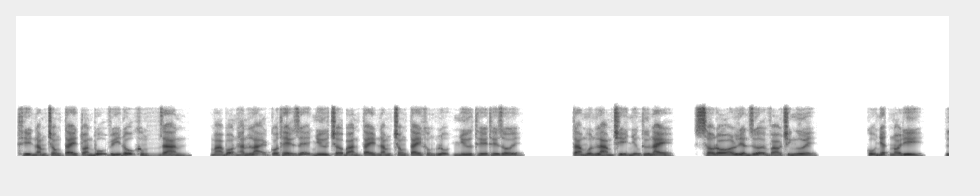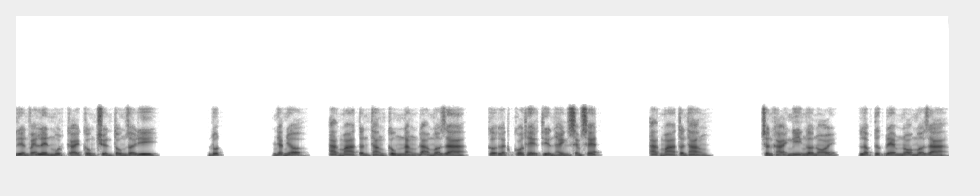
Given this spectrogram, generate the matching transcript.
thì nắm trong tay toàn bộ vĩ độ không gian, mà bọn hắn lại có thể dễ như t r ở bàn tay nắm trong tay khổng lồ như thế thế giới. Ta muốn làm chỉ những thứ này, sau đó liền dựa vào chính ngươi. Cổ nhất nói đi, liền vẽ lên một cái cổng truyền tống rời đi. Đốt. Nhắc nhở, ác ma tấn thăng công năng đã mở ra, cỡ lật có thể tiến hành xem xét. Ác ma tấn thăng trần khải nghi ngờ nói, lập tức đem nó mở ra.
